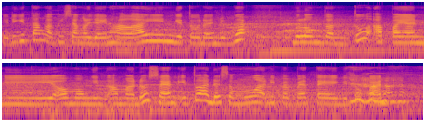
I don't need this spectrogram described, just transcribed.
Jadi kita nggak bisa ngerjain hal lain gitu. Dan juga belum tentu apa yang diomongin sama dosen itu ada semua di PPT gitu kan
